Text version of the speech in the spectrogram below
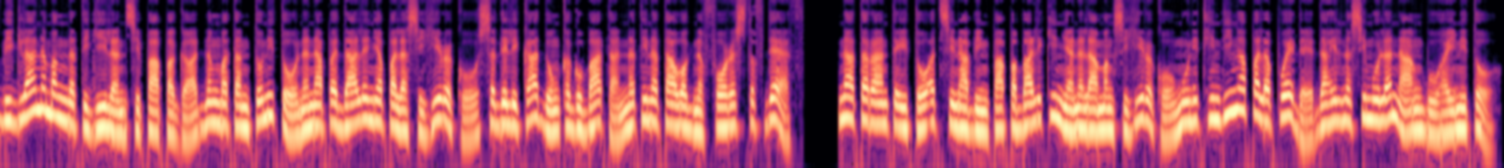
Bigla namang natigilan si Papa God nang matanto nito na napadala niya pala si Hirako sa delikadong kagubatan na tinatawag na Forest of Death. Natarante ito at sinabing papabalikin niya na lamang si Hirako ngunit hindi nga pala pwede dahil nasimulan na ang buhay nito.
